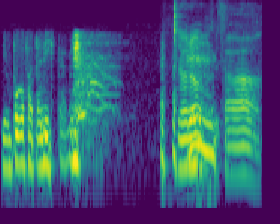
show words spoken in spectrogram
Sí, un poco fatalista. No, no, estaba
